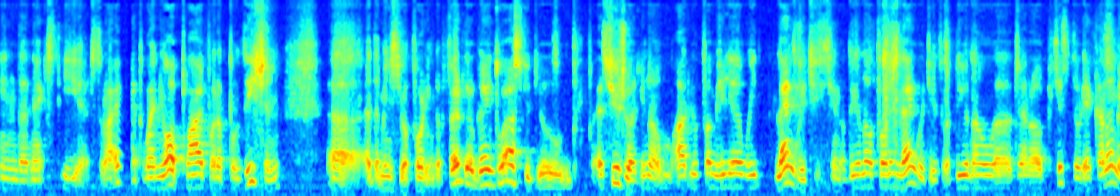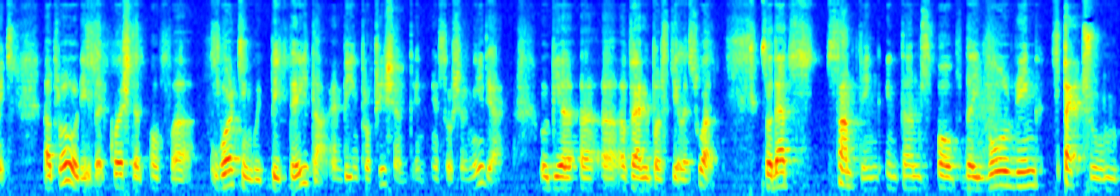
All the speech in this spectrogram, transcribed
in the next years, right? When you apply for a position uh, at the Ministry of Foreign Affairs, they're going to ask you, do, as usual, you know, are you familiar with languages? You know, do you know foreign languages, or do you know uh, general history, economics? Uh, probably the question of uh, working with big data and being proficient in, in social media will be a, a, a valuable skill as well. So that's something in terms of the evolving spectrum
